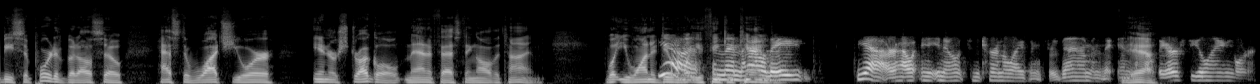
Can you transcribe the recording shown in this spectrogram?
be supportive, but also has to watch your inner struggle manifesting all the time. What you want to do and what you think and then you can. how they, yeah, or how you know it's internalizing for them and, the, and Yeah. how they're feeling, or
